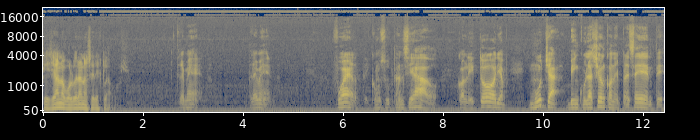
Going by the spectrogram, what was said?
que ya no volverán a ser esclavos. Tremendo, tremendo. Fuerte, consustanciado, con la historia, mucha vinculación con el presente.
